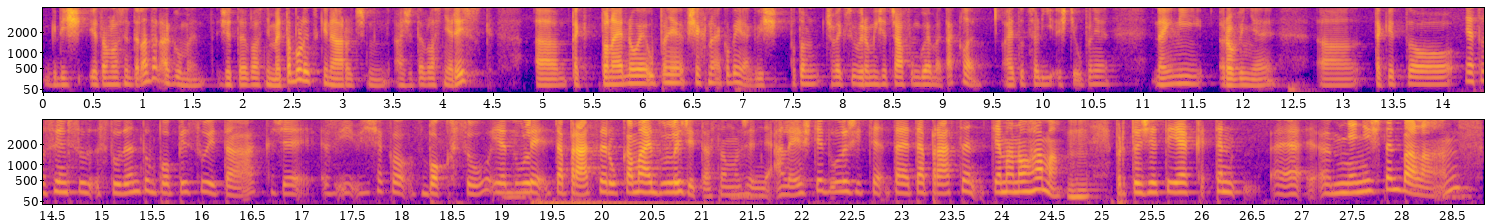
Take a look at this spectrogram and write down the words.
když je tam vlastně tenhle ten argument, že to je vlastně metabolicky náročný a že to je vlastně risk, tak to najednou je úplně všechno jakoby jinak. Když potom člověk si uvědomí, že třeba fungujeme takhle a je to celý ještě úplně na jiný rovině, Uh, tak je to... Já to svým studentům popisuji tak, že víš, jako v boxu je mhm. důle, ta práce rukama je důležitá samozřejmě, ale ještě důležitá je ta práce těma nohama, mm-hmm. protože ty jak ten, e, měníš ten balans,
